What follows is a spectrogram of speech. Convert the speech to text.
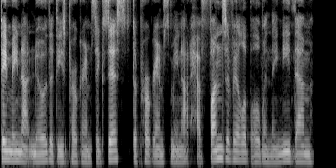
They may not know that these programs exist. The programs may not have funds available when they need them.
